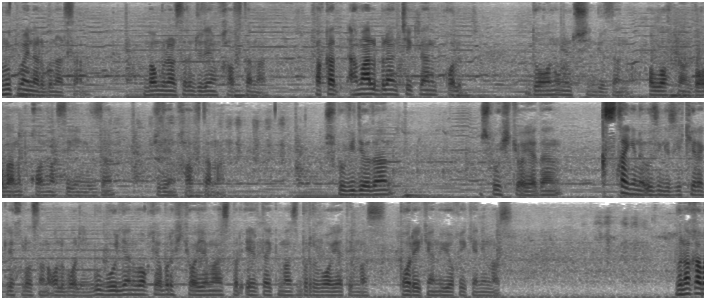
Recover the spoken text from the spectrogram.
Unutmanglar bu narsani. Man bu narsadan juda yam xavfdaman faqat amal bilan cheklanib qolib duoni unutishingizdan alloh bilan bog'lanib qolmasligingizdan juda yam xavfdaman ushbu videodan ushbu hikoyadan qisqagina o'zingizga kerakli xulosani olib oling. Bu bo'lgan voqea bir hikoya emas bir ertak emas bir rivoyat emas bor ekanu yo'q ekan emas. Bunaqa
